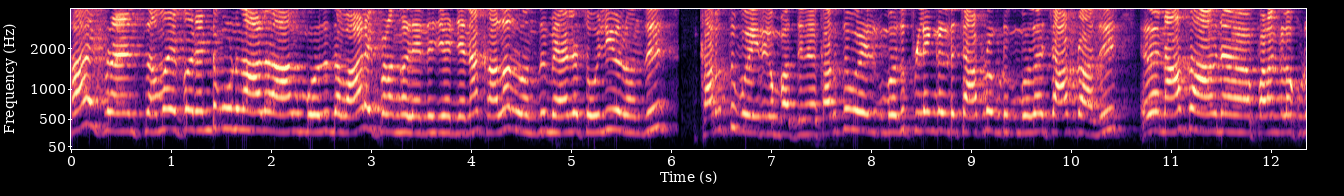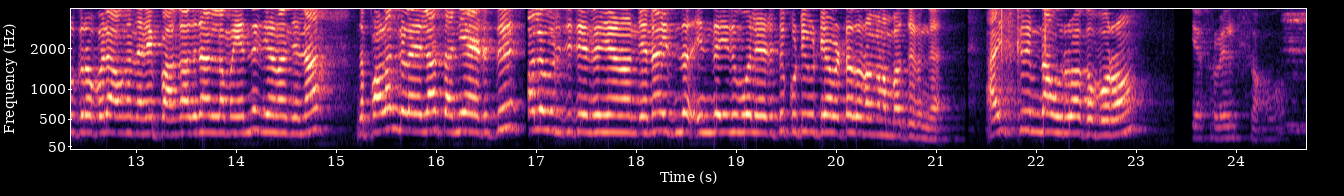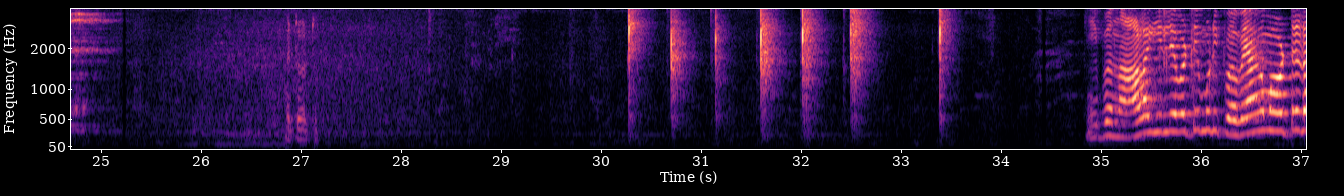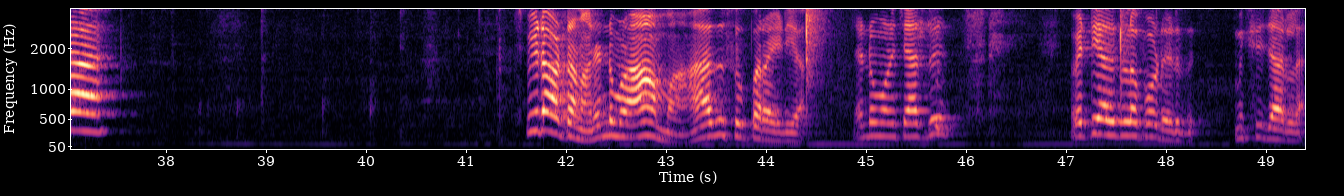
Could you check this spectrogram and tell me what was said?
Hi friends நம்ம இப்போ ரெண்டு மூணு நாள் ஆகும்போது இந்த வாழைப்பழங்கள் என்ன செஞ்சேன்னா கலர் வந்து மேலே தொலிகள் வந்து கருத்து போயிருக்கும் பார்த்துங்க கருத்து போயிருக்கும் போது பிள்ளைங்கள்ட்ட சாப்பிட கொடுக்கும்போது அது சாப்பிடாது. ஏதோ நாசம் ஆகின பழங்களை கொடுக்குற போல அவங்க நினைப்பாங்க. அதனால நம்ம என்ன செய்யணும் சொன்னால் இந்த பழங்களை எல்லாம் தனியாக எடுத்து பாலை உரிச்சிட்டு என்ன செய்யணும்னு சொன்னால் இந்த இந்த இது போல் எடுத்து குட்டி குட்டியாக வெட்ட தொடங்கணும் பார்த்துடுங்க ஐஸ்கிரீம் தான் உருவாக்க போகிறோம் வெட்டு வெட்டு. இப்போ நாளைக்கு இல்லையே வெட்டி முடிப்போ. வேகமாக வெட்டுடா. ஸ்பீடாக வெட்டணும். ரெண்டு மூணு ஆமாம் அது சூப்பர் ஐடியா ரெண்டு மூணு சேர்த்து வெட்டி அதுக்குள்ளே போட்டு எடுது மிக்ஸி ஜாரில்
